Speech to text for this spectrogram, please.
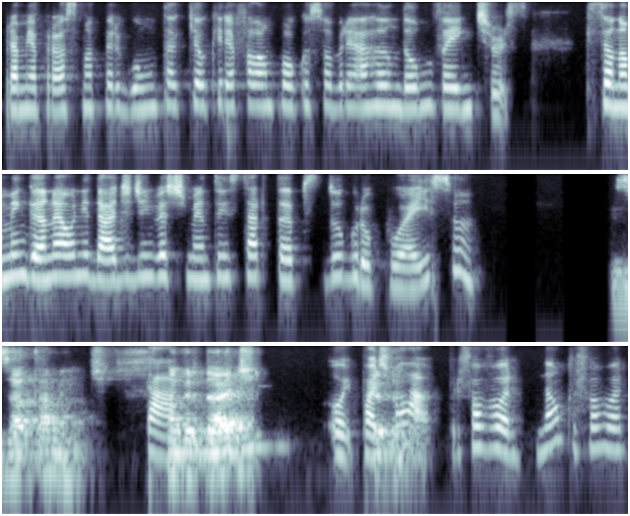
para minha próxima pergunta, que eu queria falar um pouco sobre a Random Ventures, que, se eu não me engano, é a unidade de investimento em startups do grupo, é isso? Exatamente. Tá. Na verdade. Oi, pode perdão. falar, por favor. Não, por favor.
